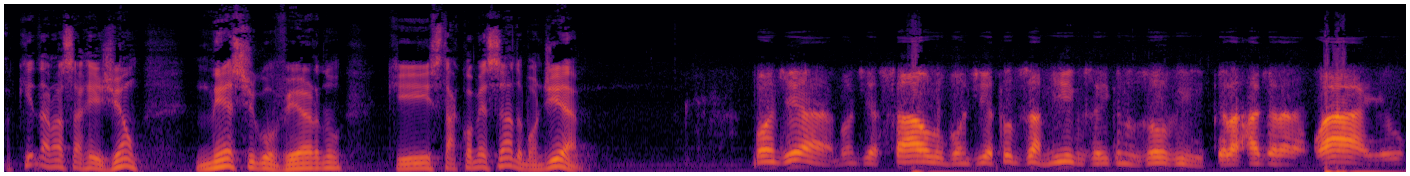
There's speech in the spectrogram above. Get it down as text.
aqui da nossa região neste governo que está começando. Bom dia. Bom dia, bom dia, Saulo. Bom dia a todos os amigos aí que nos ouvem pela Rádio Araranguá. Eu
